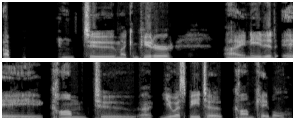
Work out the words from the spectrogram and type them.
up to my computer, I needed a COM to uh, USB to COM cable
